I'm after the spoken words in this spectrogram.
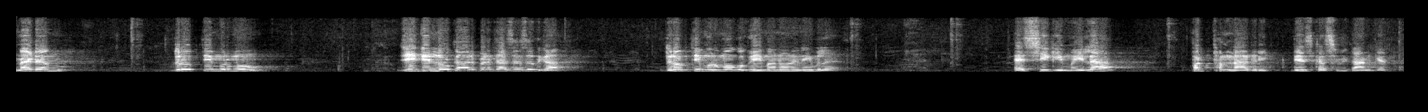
मैडम द्रौपदी मुर्मू। जिस दिन लोकार्पण था संसद का, द्रौपदी मुर्मू को बेईमानों ने नहीं बुलाया। एससी की महिला प्रथम नागरिक देश का संविधान कहता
